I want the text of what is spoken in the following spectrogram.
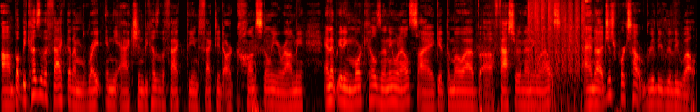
Um, but because of the fact that I'm right in the action, because of the fact the infected are constantly around me, end up getting more kills than anyone else. I get the Moab uh, faster than anyone else, and uh, it just works out really, really well.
